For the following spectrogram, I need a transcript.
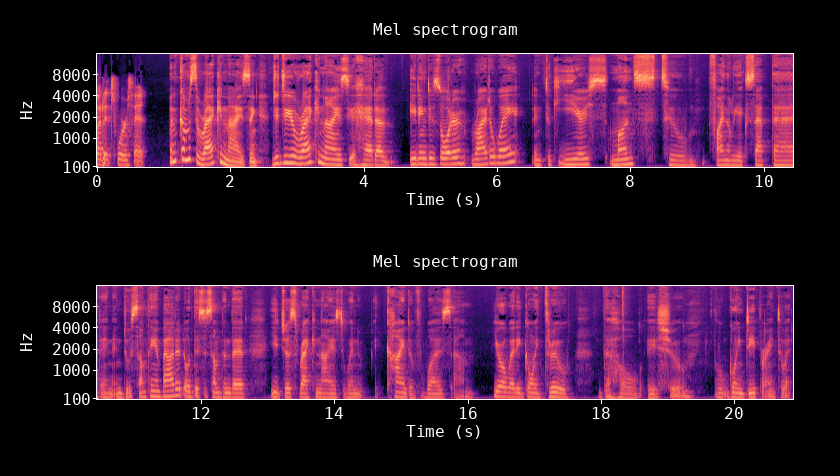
but it's worth it. When it comes to recognizing did you recognize you had a eating disorder right away? It took years months to finally accept that and, and do something about it? Or this is something that you just recognized when it kind of was um, you're already going through the whole issue, going deeper into it?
